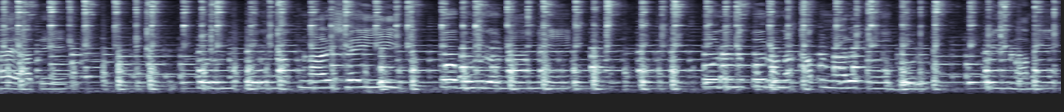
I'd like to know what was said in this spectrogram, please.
আয়াতে। পড়ুন পড়ুন আপনার সেই প্রভুর নামে। পড়ুন পড়ুন আপনার প্রভুর ওই নামেতে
